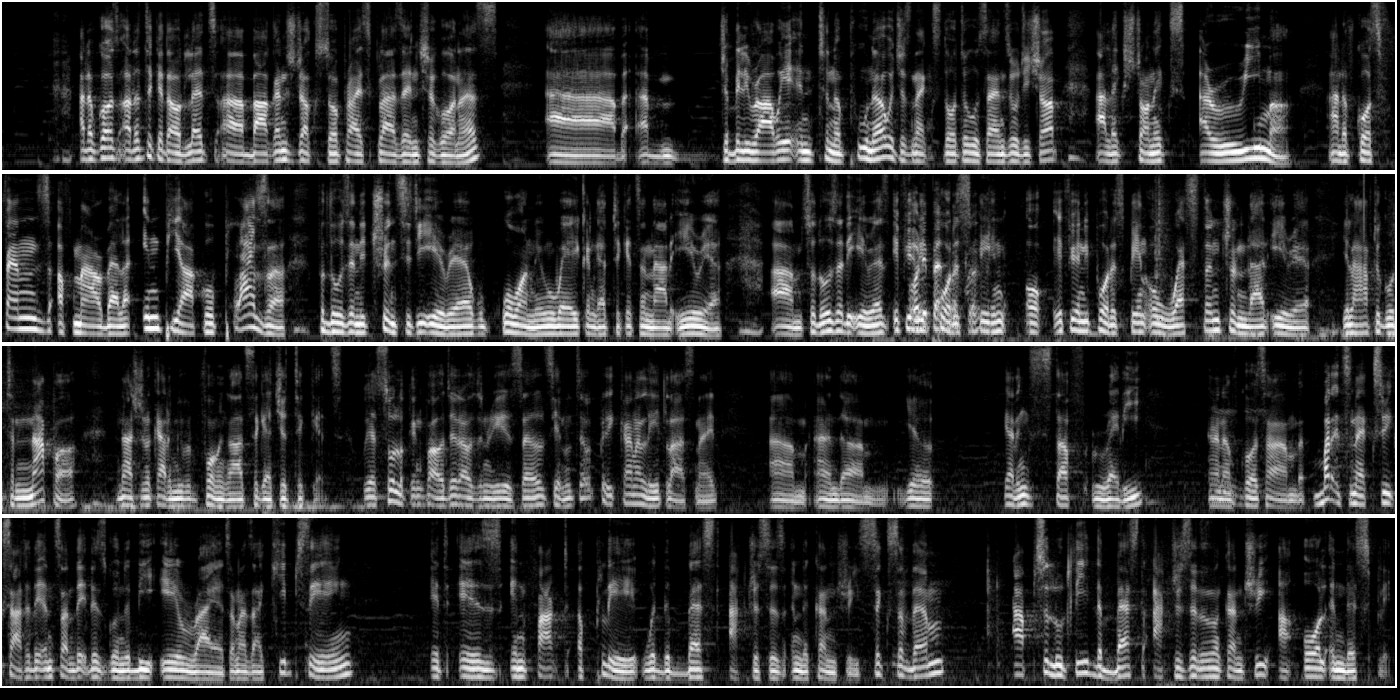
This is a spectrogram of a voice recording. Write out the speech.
And of course, other ticket outlets, uh, Bargains Drugstore, Price Plaza in Chaguanas, uh, um, Jabili Rawi in Tunapuna, which is next door to Hussein's Roti Shop, Electronics Arima, and of course, Fens of Marabella in Piarco Plaza for those in the Trincity area who are wondering where you can get tickets in that area. Um, so those are the areas. If you're in the Port of Spain, or if you're in the Port of Spain or Western Trinidad area, you'll have to go to Napa National Academy of Performing Arts to get your tickets. We are so looking forward to it. I was in rehearsals, you know, till pretty kind of late last night, um, and um, you know, getting stuff ready. And of course, um, but it's next week, Saturday and Sunday. It is going to be a riot, and as I keep saying, it is in fact a play with the best actresses in the country. Six of them, absolutely the best actresses in the country, are all in this play.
